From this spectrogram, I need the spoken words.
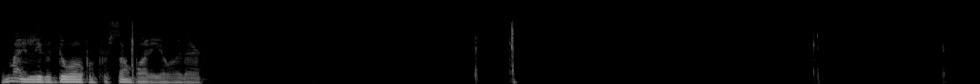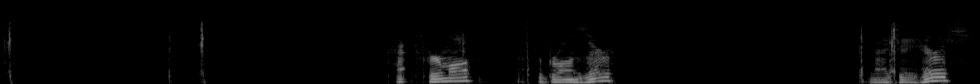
he might leave the door open for somebody over there. Pat Freiermuth, That's the bronze there. Najee Harris.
